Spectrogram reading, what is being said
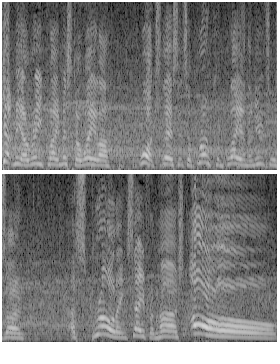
Get me a replay, Mr. Whaler. Watch this. It's a broken play in the neutral zone. A sprawling save from Hirsch. Oh!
